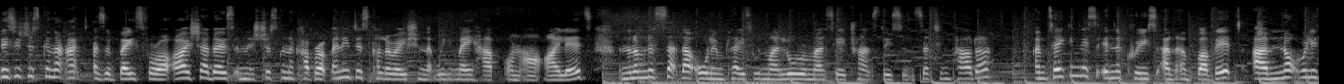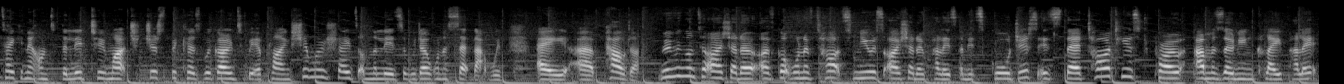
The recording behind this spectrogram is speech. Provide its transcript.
This is just going to act as a base for our eyeshadows and it's just going to cover up any discoloration that we may have on our eyelids. And then I'm going to set that all in place with my Laura Mercier Translucent Setting Powder. I'm taking this in the crease and above it. I'm not really taking it onto the lid too much just because we're going to be applying shimmery shades on the lid so we don't want to set that with a uh, powder. Moving on to eyeshadow, I've got one of Tarte's newest eyeshadow palettes and it's gorgeous. It's their Tarteist Pro Amazonian Clay palette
